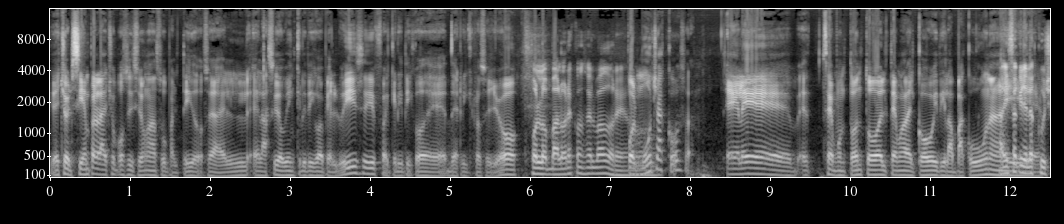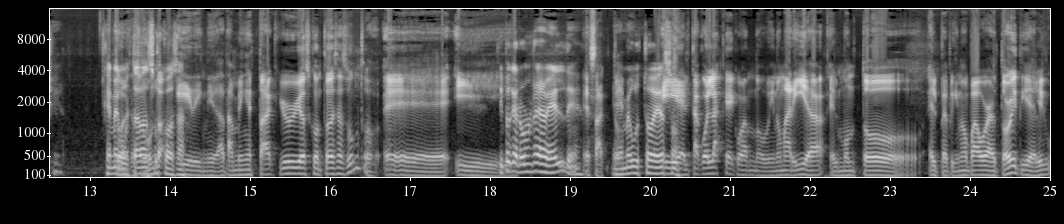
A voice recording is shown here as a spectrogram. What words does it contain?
y de hecho él siempre le ha hecho oposición a su partido, o sea, él, él ha sido bien crítico de Pierluisi, fue crítico de, de Rick Rosselló. Por los valores conservadores. Por muchas cosas. Él eh, se montó en todo el tema del COVID y las vacunas. Ahí fue que yo lo escuché que me gustaban sus cosas. Y Dignidad también está curious con todo ese asunto. Eh, y, sí, porque era un rebelde. Exacto. a mí me gustó eso. Y él, ¿te acuerdas que cuando vino María, él montó el Pepino Power Authority, él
